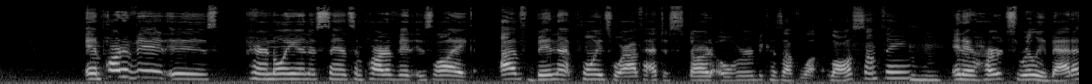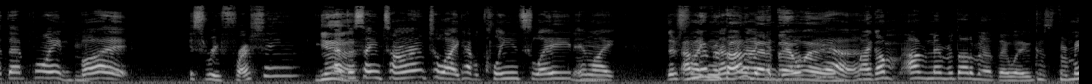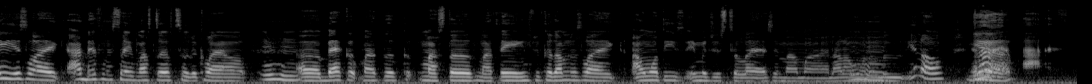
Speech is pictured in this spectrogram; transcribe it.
and part of it is paranoia in a sense, and part of it is like I've been at points where I've had to start over because I've lo- lost something, Mm-hmm. and it hurts really bad at that point, but it's refreshing Yeah. Mm-hmm. at the same time to like have a clean slate and like there's I've like never nothing thought I about can it that do. way. Yeah. Like I'm, I've never thought about it that way because for me, it's like I definitely save my stuff to the cloud, Mm-hmm. uh, back up my th- my stuff, my things because I'm just like I want these images to last in my mind. I don't want Mm-hmm. to lose, you know. And Yeah. I,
